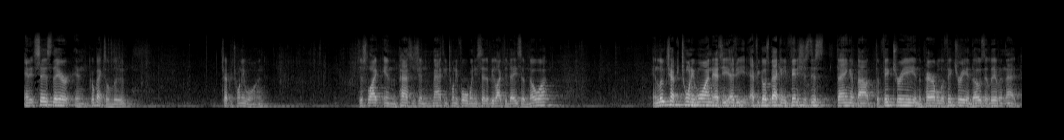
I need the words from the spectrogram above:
And it says there, and go back to Luke chapter 21. Just like in the passage in Matthew 24 when he said it'd be like the days of Noah. In Luke chapter 21, as he, as he, after he goes back and he finishes this thing about the fig tree and the parable of the fig tree and those that live in that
